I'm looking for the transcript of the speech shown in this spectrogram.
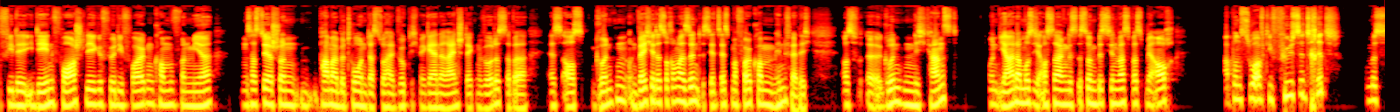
viele Ideen, Vorschläge für die Folgen kommen von mir. Und das hast du ja schon ein paar Mal betont, dass du halt wirklich mir gerne reinstecken würdest, aber es aus Gründen, und welche das auch immer sind, ist jetzt erstmal vollkommen hinfällig, aus äh, Gründen nicht kannst. Und ja, da muss ich auch sagen, das ist so ein bisschen was, was mir auch ab und zu auf die Füße tritt, um es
